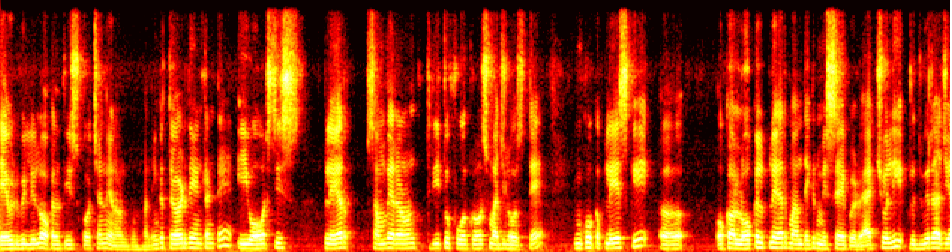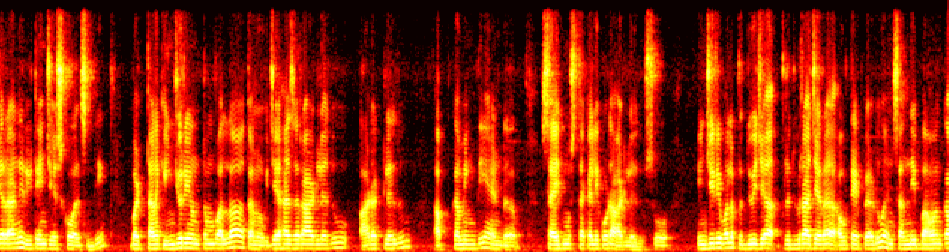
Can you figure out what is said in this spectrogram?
డేవిడ్ విల్లీలో ఒకరిని తీసుకోవచ్చు అని నేను అనుకుంటున్నాను. ఇంకా థర్డ్ది ఏంటంటే ఈ overseas player somewhere around three to four crores మధ్యలో వస్తే ఇంకొక ప్లేస్కి ఒక లోకల్ ప్లేయర్ మన దగ్గర మిస్ అయిపోయాడు. యాక్చువల్లీ పృథ్వీరాజ్ ఎరాని రిటైన్ చేసుకోవాల్సింది. బట్ తనకి ఇంజురీ ఉండటం వల్ల తను విజయ్ హజార్ ఆడలేదు ఆడట్లేదు అప్కమింగ్ది అండ్ సైద్ ముస్తక్ అలీ కూడా ఆడలేదు. సో ఇంజురీ వల్ల పృథ్వీజ పృథ్వీరాజరా అవుట్ అయిపోయాడు అండ్ సందీప్ భావంక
